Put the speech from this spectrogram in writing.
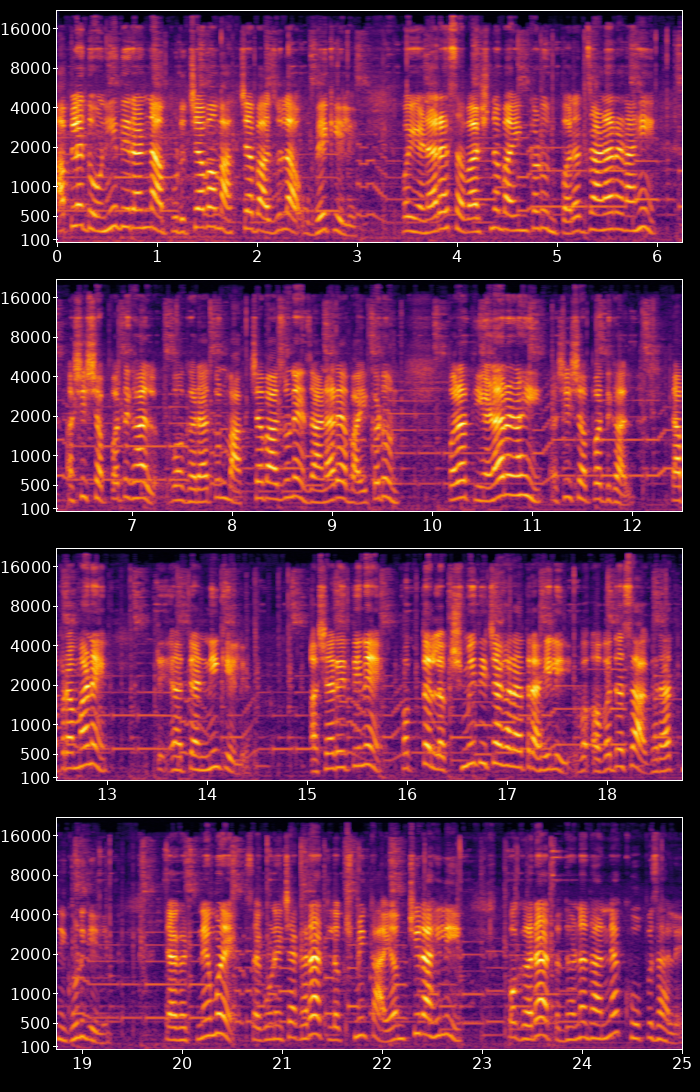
आपल्या दोन्ही दिरांना पुढच्या व मागच्या बाजूला उभे केले व येणाऱ्या सवाष्णबाईंकडून परत जाणार नाही अशी शपथ घाल व घरातून मागच्या बाजूने जाणाऱ्या बाईकडून परत येणार नाही अशी शपथ घाल. त्याप्रमाणे ते- त्यांनी केले. अशा रीतीने फक्त लक्ष्मी तिच्या घरात राहिली व अवदसा घरात निघून गेली. या घटनेमुळे सगुणेच्या घरात लक्ष्मी कायमची राहिली व घरात धनधान्य खूप झाले.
